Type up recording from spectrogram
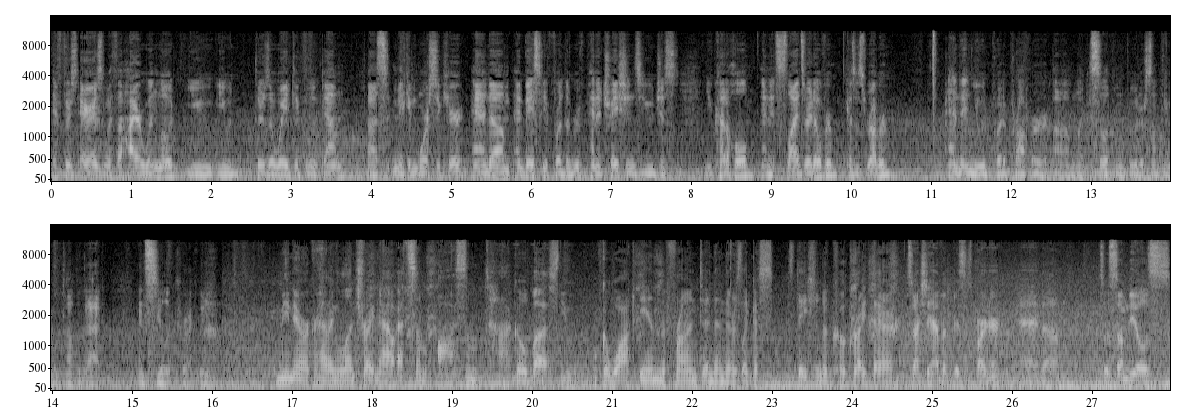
If there's areas with a higher wind load, you you would there's a way to glue it down, uh, make it more secure, and um, and basically for the roof penetrations, you just you cut a hole and it slides right over because it's rubber, and then you would put a proper um, like silicone boot or something on top of that and seal it correctly. me and Eric are having lunch right now at some awesome taco bus. You go walk in the front, and then there's like a station to cook right there. So I actually have a business partner, and um, so some deals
